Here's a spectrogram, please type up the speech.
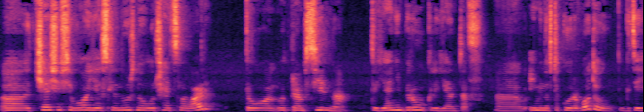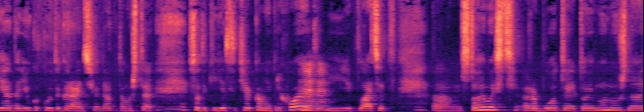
э, чаще всего, если нужно улучшать словарь, то вот прям сильно, то я не беру клиентов а, именно в такую работу, где я даю какую-то гарантию, да, потому что все-таки, если человек ко мне приходит mm-hmm. и платит э, стоимость работы, то ему нужно,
